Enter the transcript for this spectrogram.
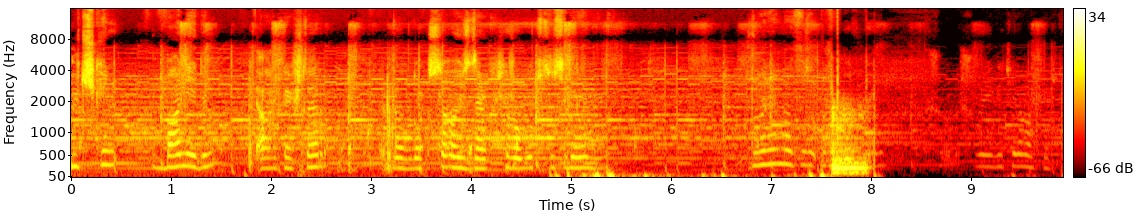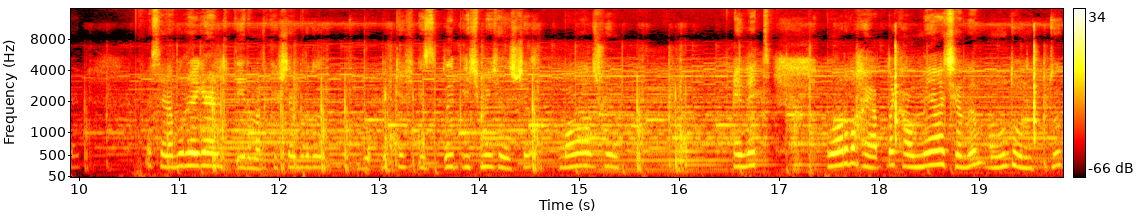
3 gün ban yedim arkadaşlar Roblox'a. O yüzden arkadaşlar Roblox sesi gelemiyor. Hazır- Şuraya geçelim arkadaşlar. Mesela buraya geldik diyelim arkadaşlar. Burada bir keşke zıplayıp geçmeye çalışacağız. Vallahi şöyle. Evet. Bu arada hayatta kalmayı açalım. Onu da unuttuk.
